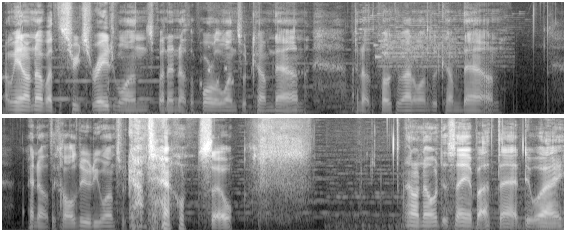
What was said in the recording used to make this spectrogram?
I mean, I don't know about the Streets of Rage ones, but I know the Portal ones would come down. I know the Pokemon ones would come down. I know the Call of Duty ones would come down, so... I don't know what to say about that. Do I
